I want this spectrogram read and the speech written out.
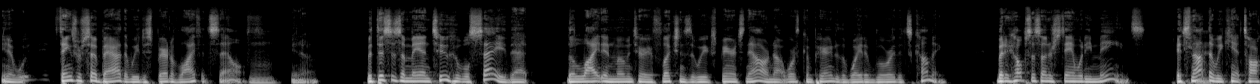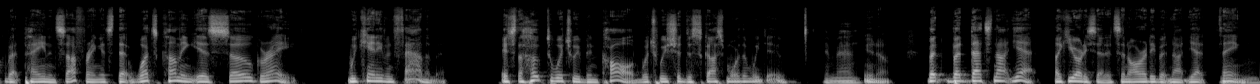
You know things were so bad that we despaired of life itself Mm. you know? But this is a man too who will say that the light and momentary afflictions that we experience now are not worth comparing to the weight of glory that's coming. But it helps us understand what he means. It's not that we can't talk about pain and suffering. It's that what's coming is so great we can't even fathom it it's the hope to which we've been called which we should discuss more than we do Amen. you know but but that's not yet like you already said it's an already but not yet thing Mhm.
